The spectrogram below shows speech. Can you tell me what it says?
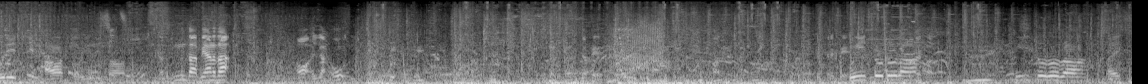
우리 팀 다 왔어 우리 팀 다 왔어 나 죽는다 미안하다. 어 이거 오. 스타필. 어. 스타필. 궁이 또 돌아 궁이 또 돌아 나이스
